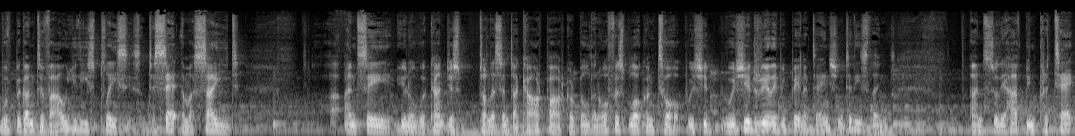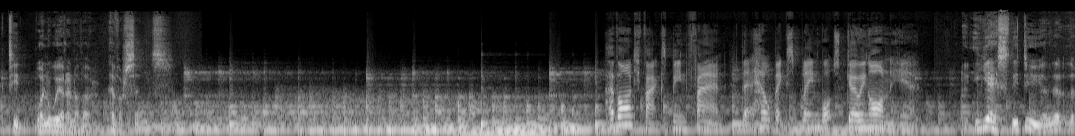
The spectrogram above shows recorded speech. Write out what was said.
we've begun to value these places to set them aside uh, and say, you know, we can't just turn this into a car park or build an office block on top. We should we should really be paying attention to these things. And so they have been protected one way or another ever since. Have artifacts been found that help explain what's going on here? Yes, they do.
